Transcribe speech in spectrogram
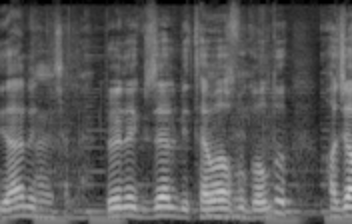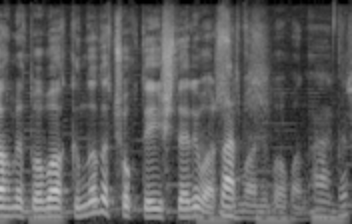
Yani Maşallah. böyle güzel bir tevafuk oldu. Hacı Ahmet Baba hakkında da çok değişleri var Vardır. Sümmani Baba'nın. Vardır.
